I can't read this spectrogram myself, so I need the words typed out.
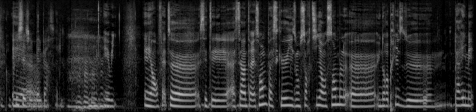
Donc, en plus c'est euh, une belle personne. Et oui. Et en fait, euh, c'était assez intéressant parce qu'ils ont sorti ensemble euh, une reprise de euh, Paris-Mai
